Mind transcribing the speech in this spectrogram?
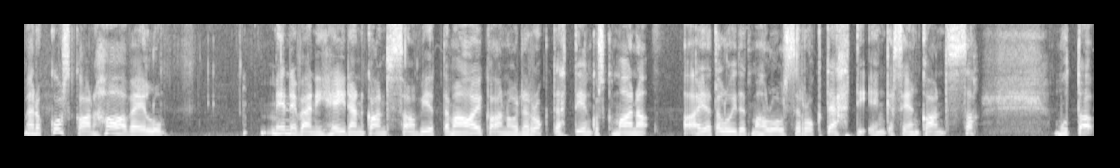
Mä en ole koskaan haaveillut meneväni heidän kanssaan viettämään aikaa noiden rocktähtien, koska mä aina ajatellut itse, että mä haluan olla se rocktähti enkä sen kanssa. Mutta,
